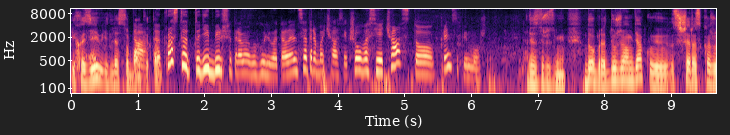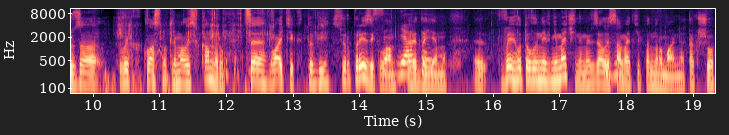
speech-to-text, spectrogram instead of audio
і хазів, і для собаки. Да, Так? Просто тоді більше треба вигулювати, але на це треба час. Якщо у вас є час, то в принципі можна. Я зрозумів. Добре, дуже вам дякую. Ще раз кажу, за ви класно тримались в камеру. Це Вайтік, тобі сюрпризик вам Дякую. передаємо. Е, Виготовлений в Німеччині. Ми взяли Мгм. саме типу, нормальне. Так що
